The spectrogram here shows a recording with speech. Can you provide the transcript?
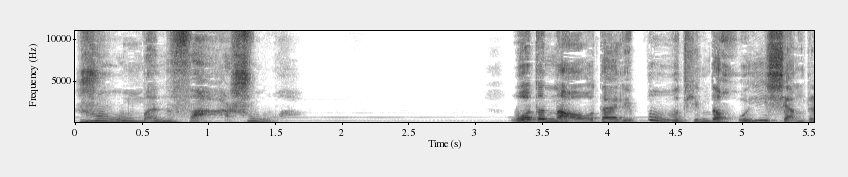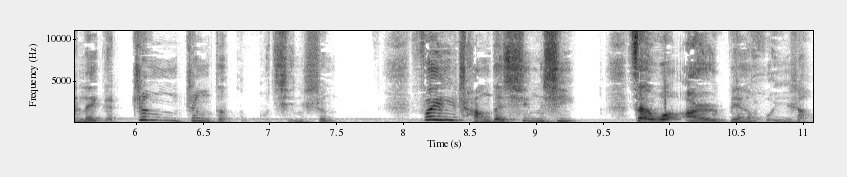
入门法术啊！”我的脑袋里不停地回响着那个铮铮的古琴声，非常的清晰，在我耳边回绕。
